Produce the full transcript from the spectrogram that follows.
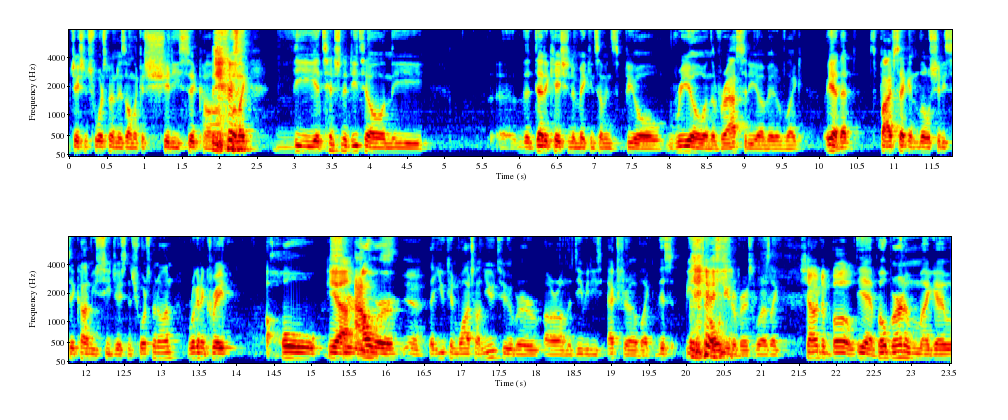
Jason Schwartzman is on like a shitty sitcom, but like the attention to detail and the uh, the dedication to making something feel real and the veracity of it of like yeah that five second little shitty sitcom you see Jason Schwartzman on we're gonna create a whole Yeah. hour Yeah. that you can watch on YouTube or, or on the DVD extra of like this being its own universe Where I was like Shout out to Bo. yeah Bo Burnham like uh,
